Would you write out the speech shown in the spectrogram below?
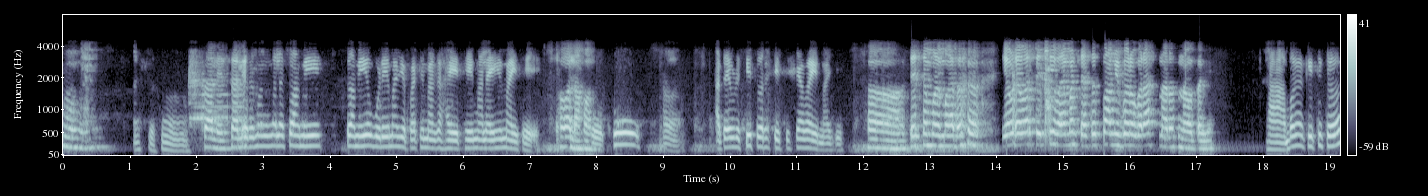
हं, हं. असं हं. चालेल चालेल. तर मग मला स्वामी स्वामी एवढे माझ्या पाठीमागे आहेत हे मला हे माहीत आहे. हो ना हो हो खूप हा. आता एवढे तीस वर्षाची सेवा आहे माझी. हा त्याच्यामुळे मग आता एवढ्या वर्षात सेवा आहे म्हटलं तर स्वामी बरोबर असणारच नव्हता हे. हा बघा की तिथं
